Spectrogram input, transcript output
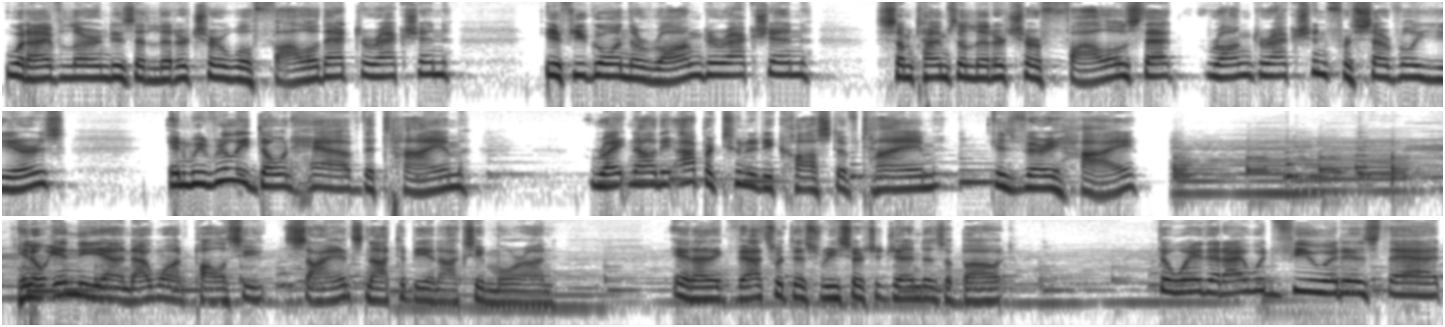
what I've learned is that literature will follow that direction. If you go in the wrong direction, sometimes the literature follows that wrong direction for several years. And we really don't have the time. Right now, the opportunity cost of time is very high. You know, in the end, I want policy science not to be an oxymoron. And I think that's what this research agenda is about. The way that I would view it is that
